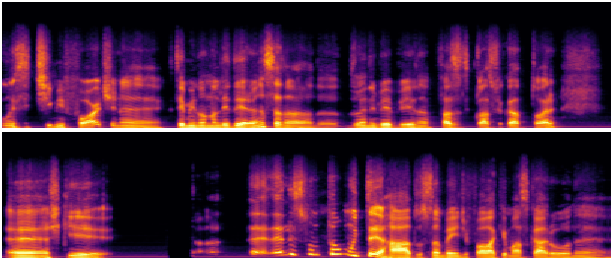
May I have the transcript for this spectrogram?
com esse time forte, né, que terminou na liderança do, do, NBB na fase classificatória, é, acho que é, eles não estão muito errados também de falar que mascarou, né?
